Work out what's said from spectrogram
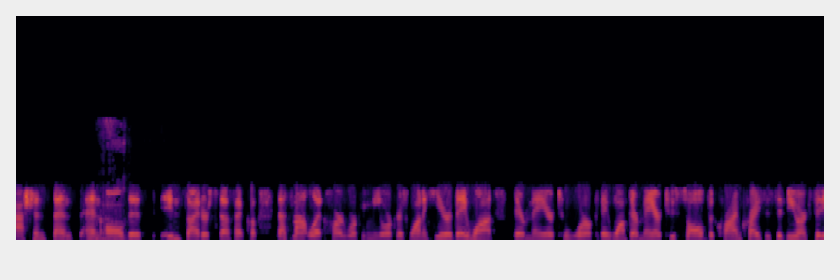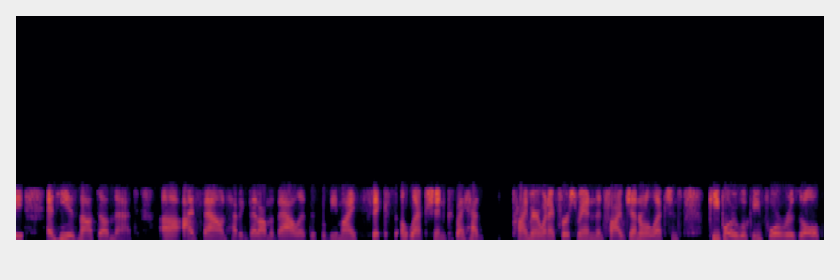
fashion sense and uh-huh. all this insider stuff at club. That's not what hardworking New Yorkers want to hear. They want their mayor to work. They want their mayor to solve the crime crisis in New York City, and he has not done that. Uh, I've found, having been on the ballot, this will be my sixth election because I had primary when I first ran and then five general elections, people are looking for results,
